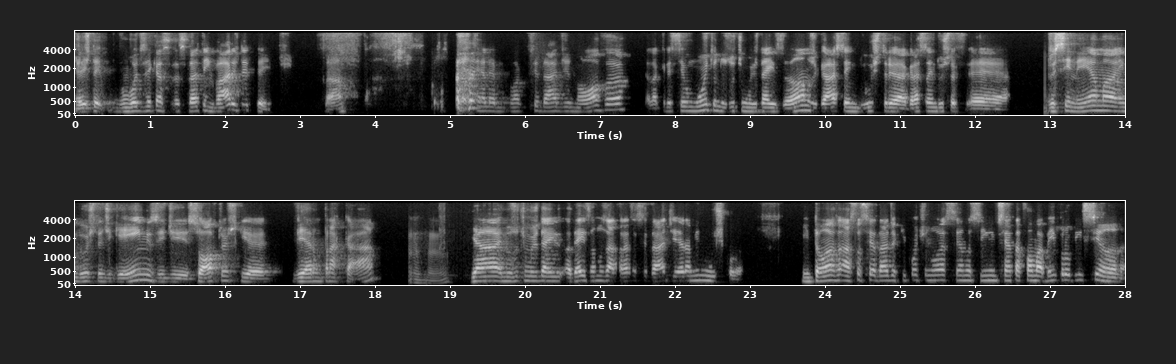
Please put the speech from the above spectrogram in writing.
eles têm, não vou dizer que a, a cidade tem vários defeitos, tá? Ela é uma cidade nova, ela cresceu muito nos últimos 10 anos, graças à indústria, graças à indústria é, do cinema, a indústria de games e de softwares que é, vieram para cá. Uhum. E a, nos últimos 10, 10, anos atrás a cidade era minúscula. Então a, a, sociedade aqui continua sendo assim de certa forma bem provinciana,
